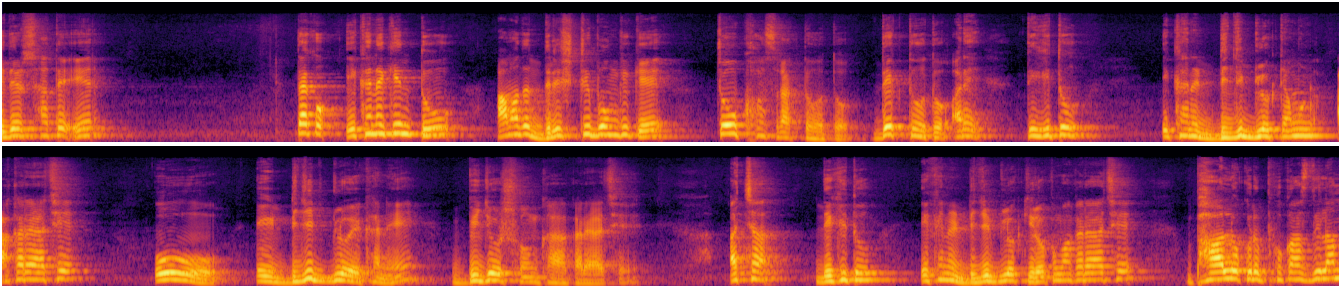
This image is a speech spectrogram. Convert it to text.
এদের সাথে এর? দেখো, এখানে কিন্তু আমাদের দৃষ্টিভঙ্গিকে চৌখস রাখতে হতো, দেখতে হতো, আরে দেখি তো এখানে ডিজিটগুলো কেমন আকারে আছে? ও, এই ডিজিটগুলো এখানে বিজোড় সংখ্যা আকারে আছে। আচ্ছা দেখি তো এখানে ডিজিটগুলো কীরকম আকারে আছে? ভালো করে ফোকাস দিলাম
